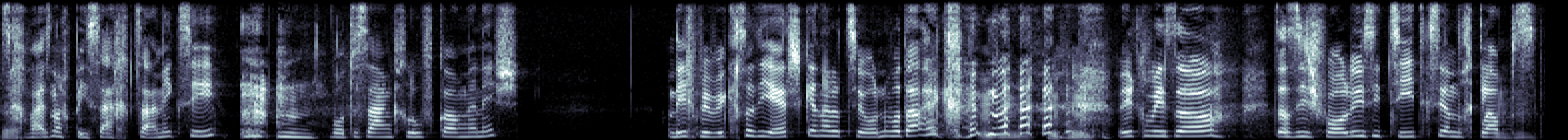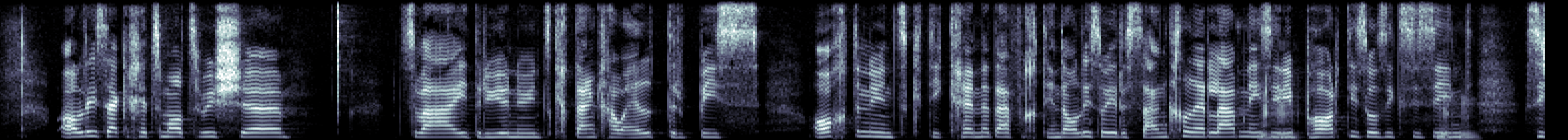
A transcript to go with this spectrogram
Also ich weiß noch, ich war 16, wo der Senkel aufgegangen ist. Und ich bin wirklich so die erste Generation, die das kennen. Mhm, mhm. ich bin so, das war voll unsere Zeit gewesen. und ich glaube, mhm. alle, sage ich jetzt mal, zwischen 2, 93, ich denke auch älter bis 98, die kennen einfach, die haben alle so ihr Senkelerlebnis, mhm. ihre Partys, wo sie waren. Mhm. Es war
